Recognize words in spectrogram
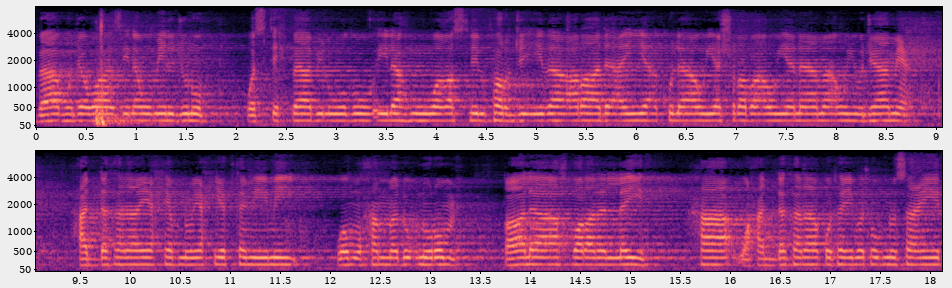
باب جواز نوم الجنب واستحباب الوضوء له وغسل الفرج إذا أراد أن يأكل أو يشرب أو ينام أو يجامع. حدثنا يحيى بن يحيى التميمي ومحمد بن رمح قال أخبرنا الليث حاء وحدثنا قتيبة بن سعيد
